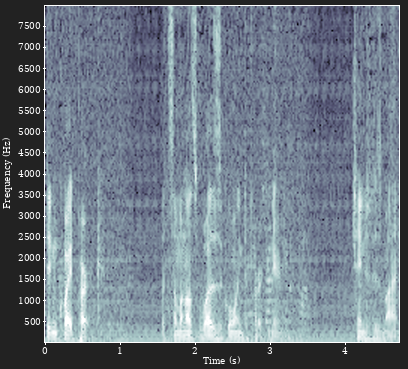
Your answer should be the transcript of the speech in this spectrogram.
Didn't quite park. But someone else was going to park near me. Changed his mind.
